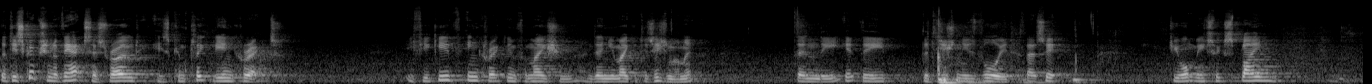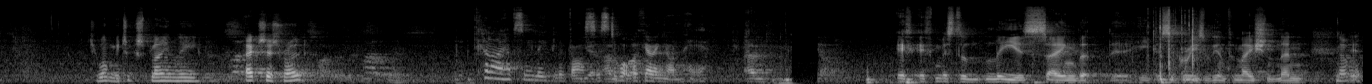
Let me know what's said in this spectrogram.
the description of the access road is completely incorrect. If you give incorrect information and then you make a decision on it, then the, it, the, the decision is void. That's it. Do you want me to explain? Do you want me to explain the access road? Can I have some legal advice yeah, as to what we're going on here? Um, if, if Mr Lee is saying that uh, he disagrees with the information, then no. it,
